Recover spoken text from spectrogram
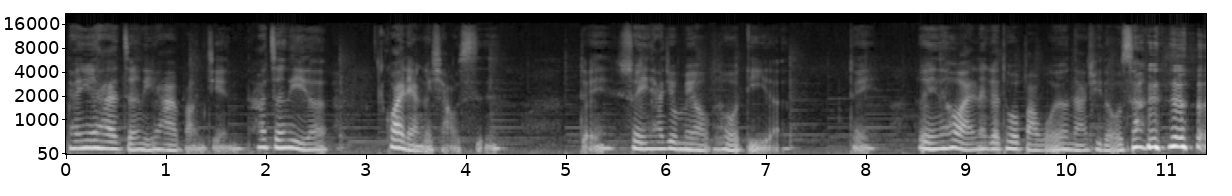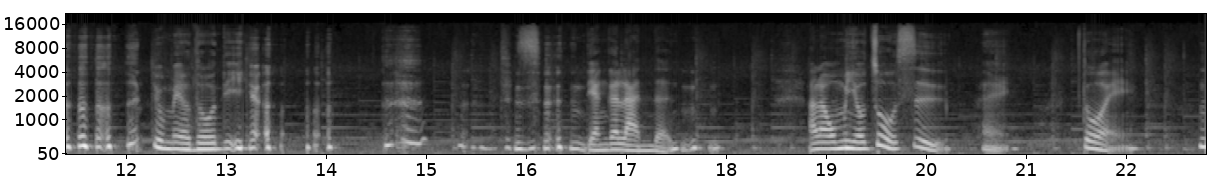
他因为他在整理他的房间，他整理了快两个小时，对，所以他就没有拖地了。对，所以后来那个拖把我又拿去楼上，就没有拖地了。真是两个懒人。好了，我们有做事，哎，对，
